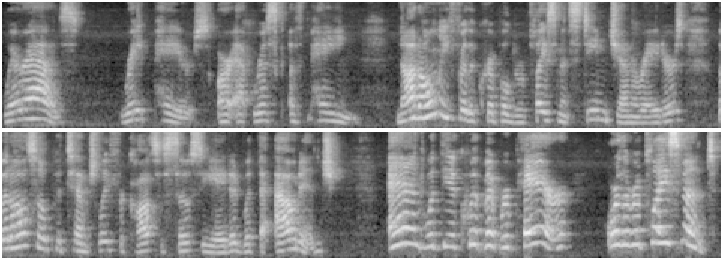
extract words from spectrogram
Whereas ratepayers are at risk of paying not only for the crippled replacement steam generators, but also potentially for costs associated with the outage and with the equipment repair or the replacement.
